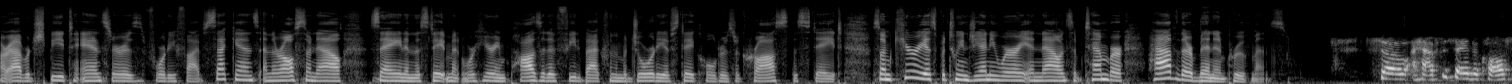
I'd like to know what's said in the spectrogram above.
Our average speed to answer is 45 seconds." And they're also now saying in the statement, "We're hearing positive feedback from the majority of stakeholders across the state." So I'm curious, between January and now in September, have there been improvements? So I have to say the call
